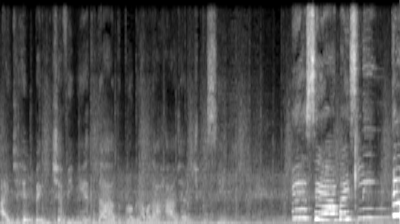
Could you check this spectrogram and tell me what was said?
Aí de repente a vinheta da, do programa da rádio era tipo assim: Essa é a mais linda!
